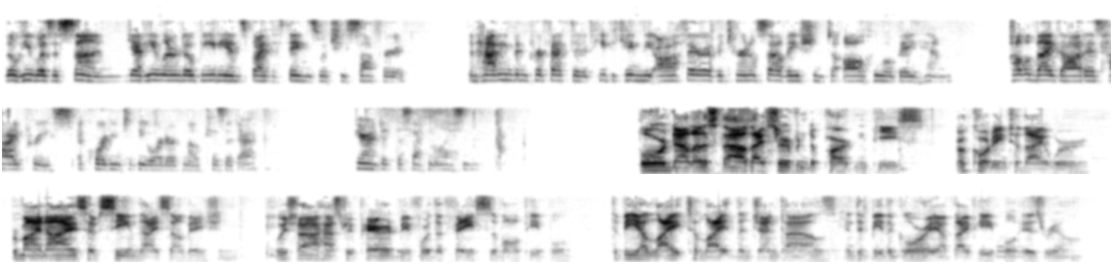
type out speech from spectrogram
though he was a son, yet he learned obedience by the things which he suffered. And having been perfected, he became the author of eternal salvation to all who obey him, called by God as high priest, according to the order of Melchizedek. Here endeth the second lesson. Lord, now lettest thou thy servant depart in peace, according to thy word. For mine eyes have seen thy salvation, which thou hast prepared before the face of all people, to be a light to light the Gentiles, and to be the glory of thy people Israel.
